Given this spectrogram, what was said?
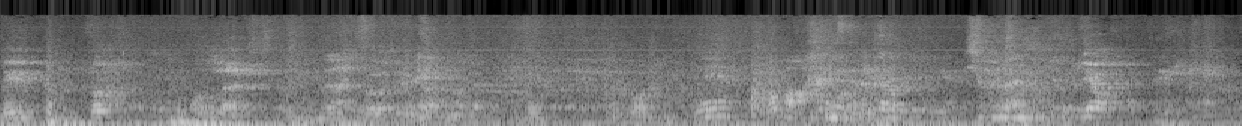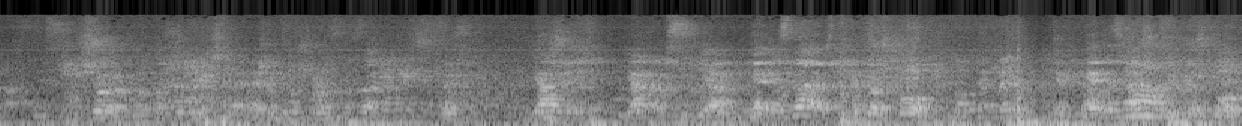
Ты, стоп, он ударит. Было Вот. Опа. Ел. Еще я не знаю, что ты бьешь плохо. Нет, я не знаю, что ты бьешь плохо,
